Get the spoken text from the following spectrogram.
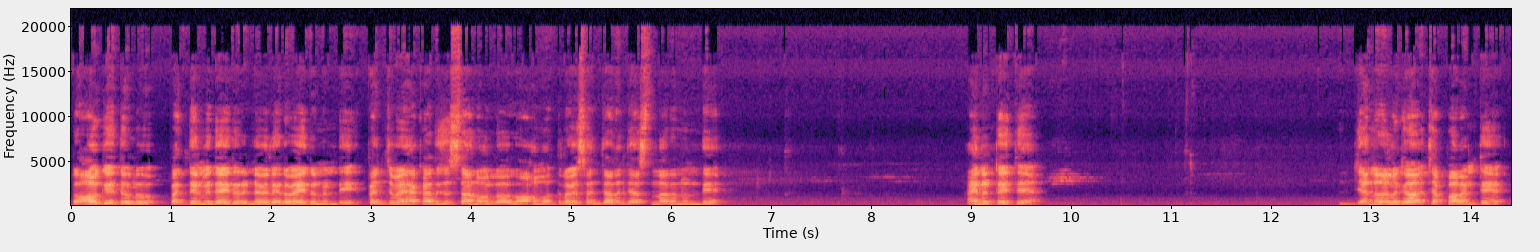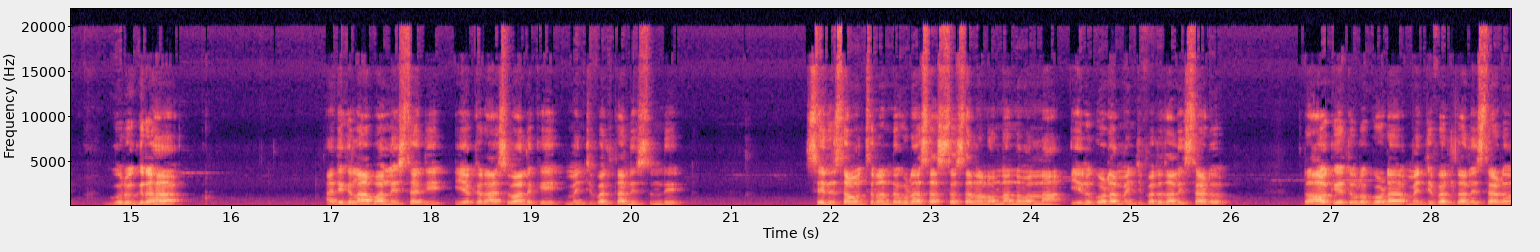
రాహుకేతువులు పద్దెనిమిది ఐదు రెండు వేల ఇరవై ఐదు నుండి పంచమ ఏకాదశి స్థానంలో లోహమూర్తులుగా సంచారం చేస్తున్నారని ఉంది అయినట్టయితే జనరల్గా చెప్పాలంటే గురుగ్రహ అధిక లాభాలను ఇస్తుంది. ఈ యొక్క రాశి వాళ్ళకి మంచి ఫలితాన్ని ఇస్తుంది. శని సంవత్సరంలో కూడా స్థానంలో ఉన్నందువలన ఈయన కూడా మంచి ఫలితాలు ఇస్తాడు. రాహుకేతువులు కూడా మంచి ఫలితాలు ఇస్తాడు.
